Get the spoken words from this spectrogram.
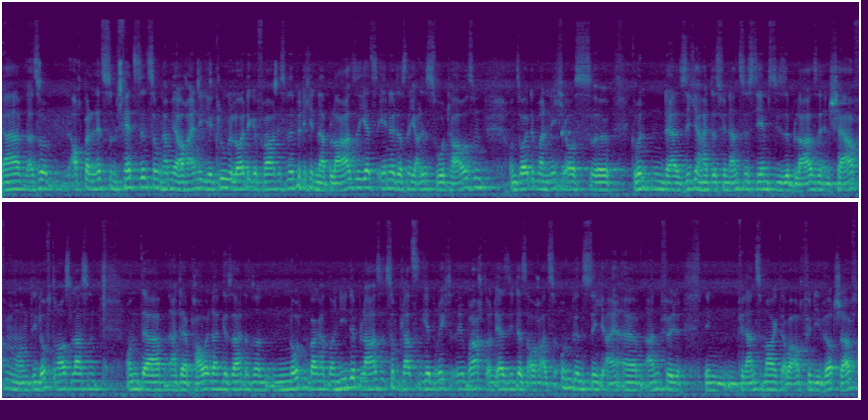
Ja, also auch bei der letzten FED-Sitzung haben ja auch einige kluge Leute gefragt, ist wirklich in der Blase jetzt, ähnelt das nicht alles 2000 und sollte man nicht aus äh, Gründen der Sicherheit des Finanzsystems diese Blase entschärfen und die Luft rauslassen? Und da hat der Paul dann gesagt, also Notenbank hat noch nie eine Blase zum Platzen gebracht und er sieht das auch als ungünstig äh, an für den Finanzmarkt, aber auch für die Wirtschaft.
